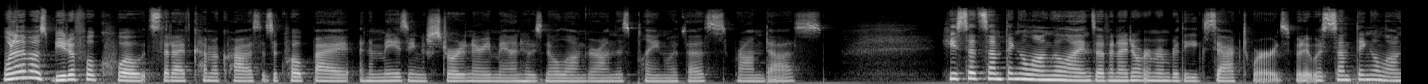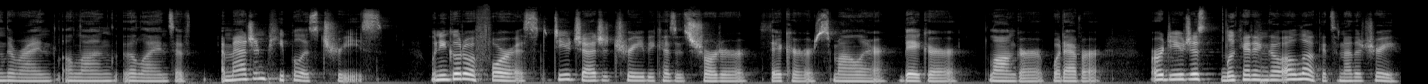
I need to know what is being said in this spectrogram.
One of the most beautiful quotes that I've come across is a quote by an amazing, extraordinary man who is no longer on this plane with us, Ram Dass. He said something along the lines of, and I don't remember the exact words, but it was something along the line, along the lines of, imagine people as trees. When you go to a forest, do you judge a tree because it's shorter, thicker, smaller, bigger, longer, whatever? Or do you just look at it and go, oh, look, it's another tree?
